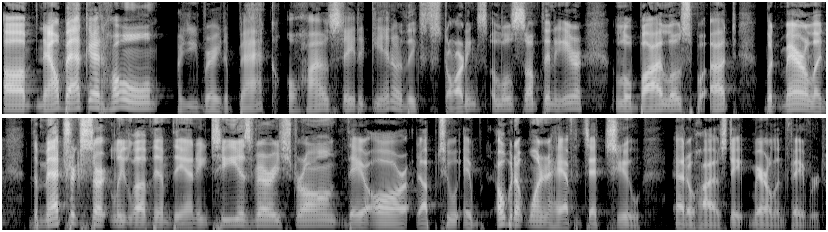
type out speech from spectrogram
Um, now back at home, are you ready to back Ohio State again? Are they starting a little something here, a little buy low spot? But Maryland, the metrics certainly love them. The NET is very strong. They are up to a, open up one and a half. It's at two at Ohio State. Maryland favored.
